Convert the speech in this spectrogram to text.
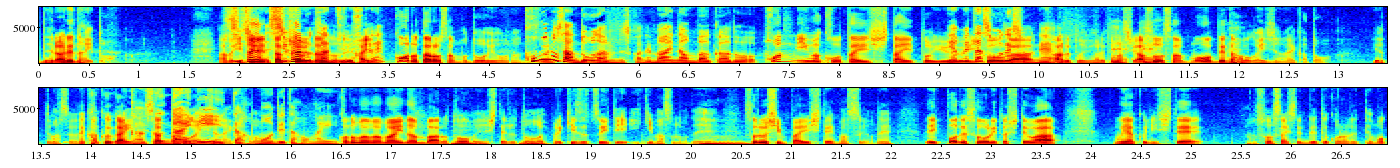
出られないと。あの縛一連卓縛る上になるので、感じですね。はい、河野太郎さんも同様なんですね。河野。さんどうなるんですかね？マイナンバーカード。本人は交代したいという意向があると言われてますし、ええ。麻生さんも出た方がいいじゃないかと言ってますよね。閣外に去った方がいいに行ったじゃないかと。もう出た方がいい。このままマイナンバーの答弁してると、うんやっぱり傷ついていきますので、うんそれを心配してますよね。で一方で総理としては無役にして総裁選に出てこられてもっ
